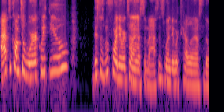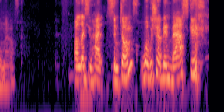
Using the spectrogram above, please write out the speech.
I have to come to work with you. This was before they were telling us to mask. This is when they were telling us don't mask. Unless you had symptoms. Well, we should have been masking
